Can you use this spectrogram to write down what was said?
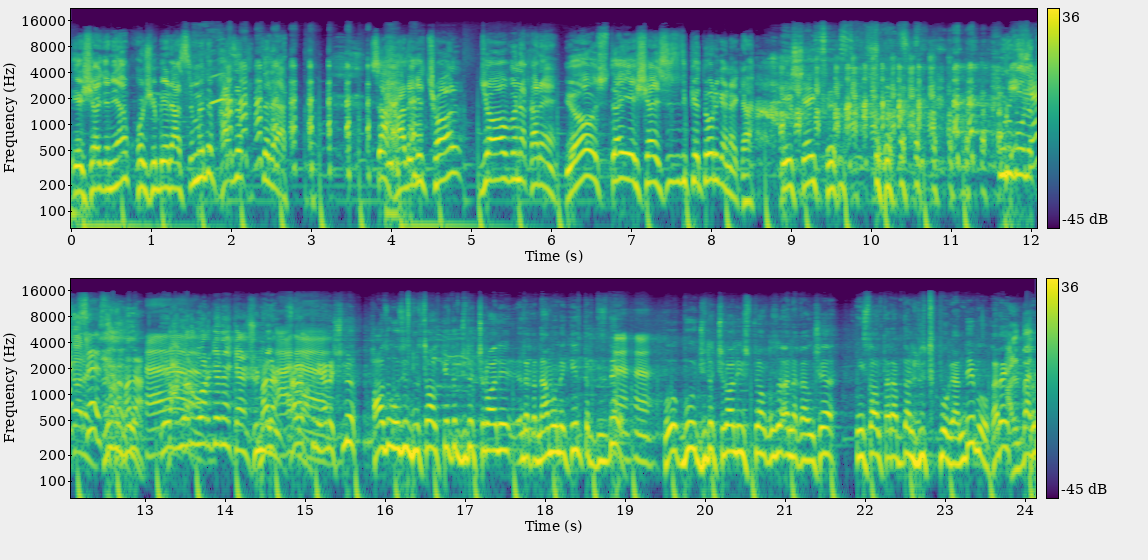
Eshagini ham qo'shib berasizmi? deb hazil qildilar sa haligi chol javobini qarang. Yo usta eshaksiz deb ketavergan ekan eshaksiz. Urg'uni qarang. Mana Ha. Tayyor borgan ekan shunday mana qarab turing ana shuni hozir o'zingiz misol keltirib juda chiroyli anaqa namuna keltirdingizda. Bu bu juda chiroyli yusufjon qizi anaqa o'sha inson tarafidan lutf bo'lganda bu. Qarang bir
